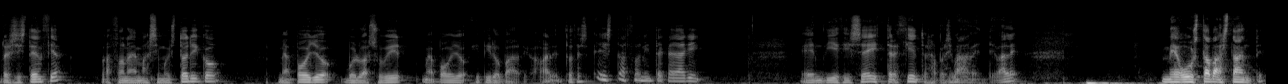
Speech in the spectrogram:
Resistencia, la zona de máximo histórico, me apoyo, vuelvo a subir, me apoyo y tiro para arriba, ¿vale? Entonces, esta zonita que hay aquí, en 16, 300 aproximadamente, ¿vale? Me gusta bastante.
